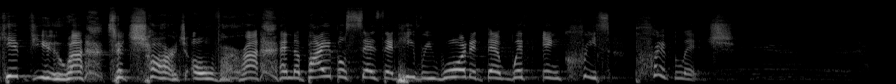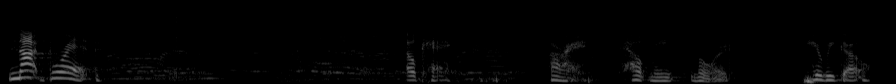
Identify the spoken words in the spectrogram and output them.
give you uh, to charge over. Uh, and the Bible says that He rewarded them with increased privilege, not bread. Okay. All right, help me, Lord. Here we go.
